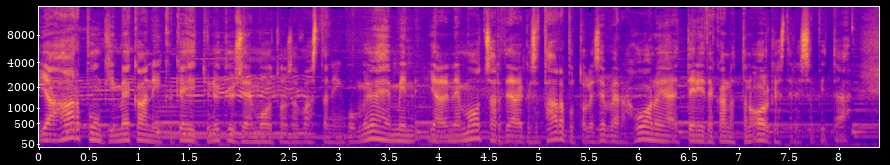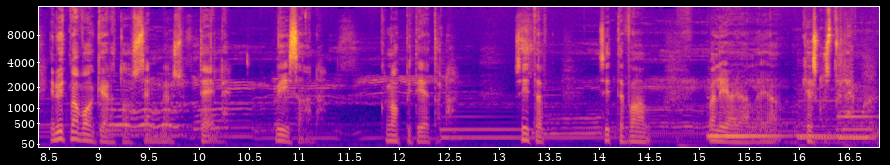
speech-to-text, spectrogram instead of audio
Ja harpunkin mekaniikka kehittyi nykyiseen muotoonsa vasta niin kuin myöhemmin, ja ne Mozartin aikaiset harput oli sen verran huonoja, ettei niitä kannattanut orkesterissa pitää. Ja nyt mä voin kertoa sen myös teille, viisaana, knoppitietona. Siitä sitten vaan väliajalle ja keskustelemaan.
